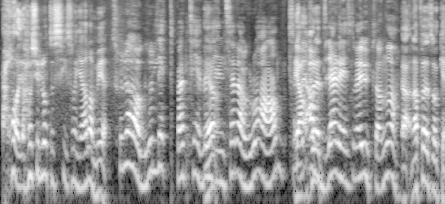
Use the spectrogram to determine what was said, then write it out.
Jeg har, jeg har ikke lov til å si sånn jævla mye. Skal lage noe lettbeint TV Ja. mens jeg lager noe annet. Ja, det andre er det som er i utlandet, da. Ja, nei, for det er ok.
